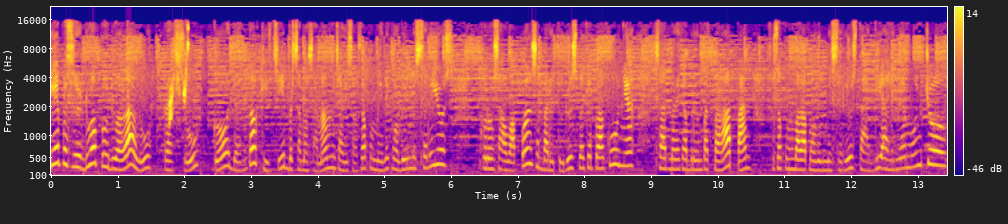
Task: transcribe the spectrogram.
Di episode 22 lalu, Resu, Go, dan Tokichi bersama-sama mencari sosok pemilik mobil misterius. Kurosawa pun sempat dituduh sebagai pelakunya. Saat mereka berempat balapan, sosok pembalap mobil misterius tadi akhirnya muncul.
